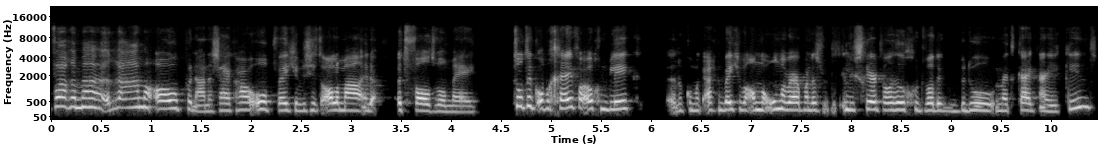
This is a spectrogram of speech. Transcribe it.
warme ramen open. Nou, dan zei ik, hou op, weet je, we zitten allemaal in de, het valt wel mee. Tot ik op een gegeven ogenblik, en dan kom ik eigenlijk een beetje op een ander onderwerp, maar dat, dat illustreert wel heel goed wat ik bedoel met kijk naar je kind.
